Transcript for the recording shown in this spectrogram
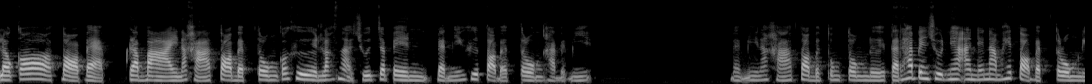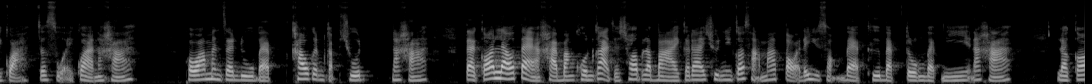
แล้วก็ต่อแบบระบายนะคะ ต่อแบบตรงก็คือลักษณะชุดจะเป็นแบบนี้คือต่อแบบตรงค่ะแบบนี้ แบบนี้นะคะ ต่อแบบตรงๆเลย แต่ถ้าเป็นชุดเนี้ยอันแนะนำให้ต่อแบบตรงดีกว่า จะสวยกว่านะคะ เพราะว่ามันจะดูแบบเข้ากันกับชุดนะคะ แต่ก็แล้วแต่ค่ะบางคนก็อาจจะชอบระบายก็ได้ชุดนี้ก็สามารถต่อได้อยู่ 2 แบบคือแบบตรงแบบนี้นะคะ แล้วก็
